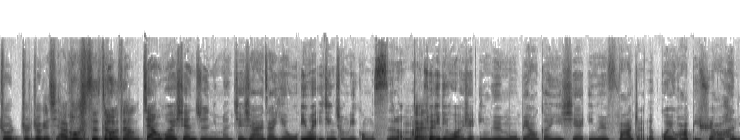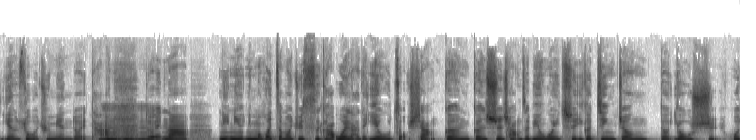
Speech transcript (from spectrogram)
就就就给其他公司做这样，这样会限制你们接下来在业务，因为已经成立公司了嘛，对，所以一定会有一些营运目标跟一些营运发展的规划，必须要很严肃的去面对它。嗯嗯嗯，对，那。你你你们会怎么去思考未来的业务走向，跟跟市场这边维持一个竞争的优势，或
